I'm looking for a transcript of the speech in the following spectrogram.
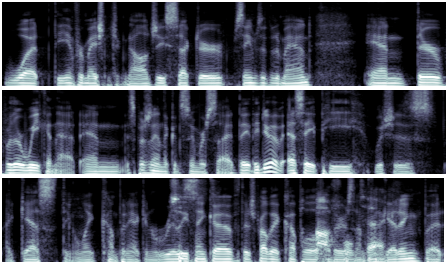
what the information technology sector seems to demand. And they're they're weak in that, and especially on the consumer side, they they do have SAP, which is I guess the only company I can really Just think of. There's probably a couple others I'm forgetting, but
